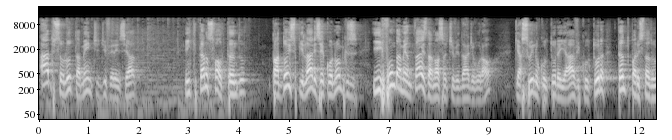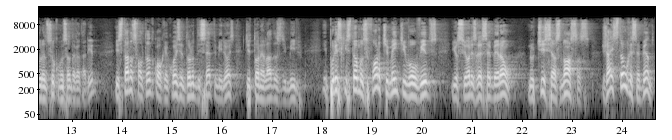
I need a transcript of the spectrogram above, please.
absolutamente diferenciado, em que está nos faltando para dois pilares econômicos e fundamentais da nossa atividade rural, que é a suinocultura e a avicultura, tanto para o estado do Rio Grande do Sul como Santa Catarina, está nos faltando qualquer coisa em torno de 7 milhões de toneladas de milho. E por isso que estamos fortemente envolvidos, e os senhores receberão notícias nossas, já estão recebendo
